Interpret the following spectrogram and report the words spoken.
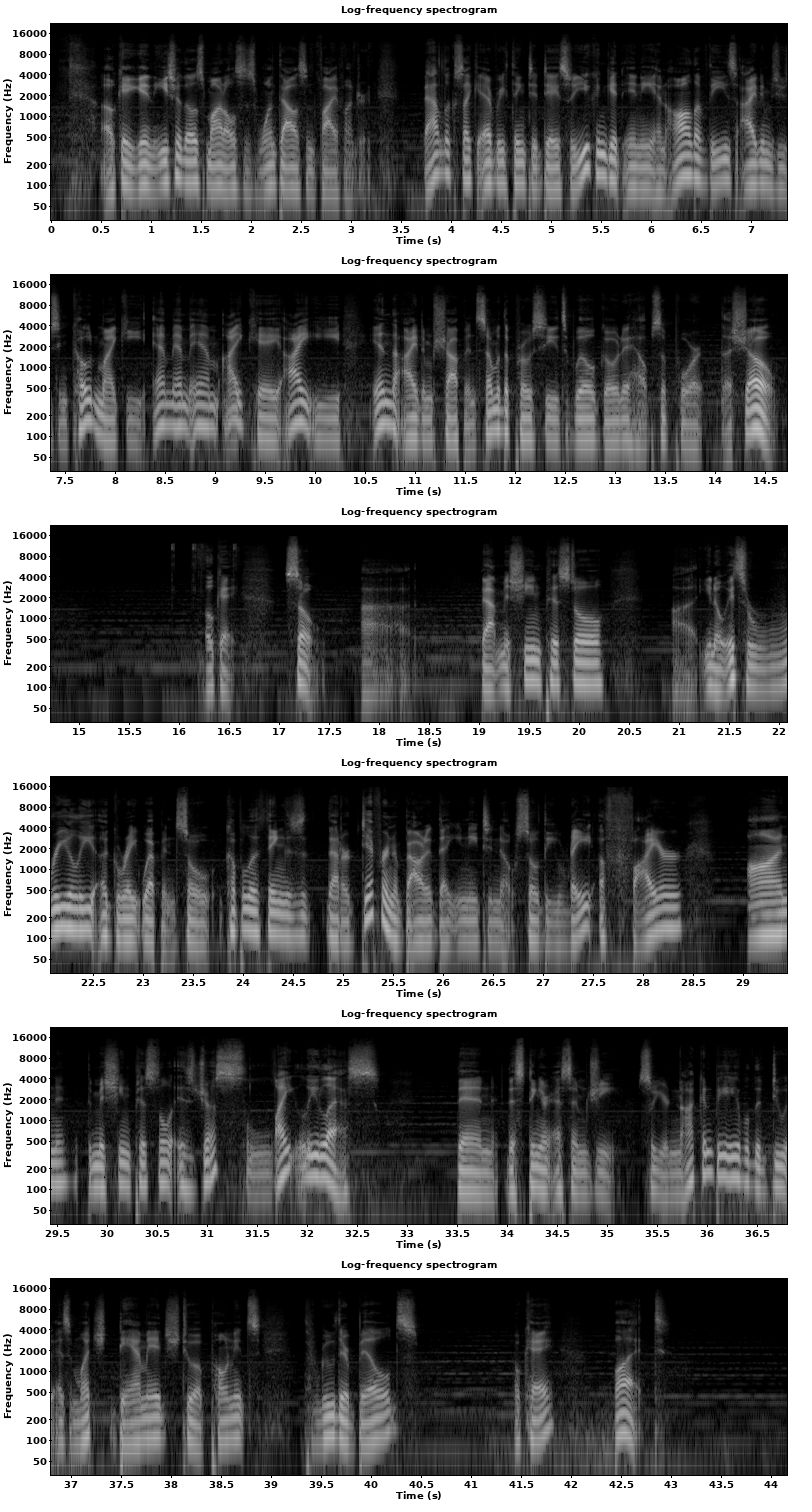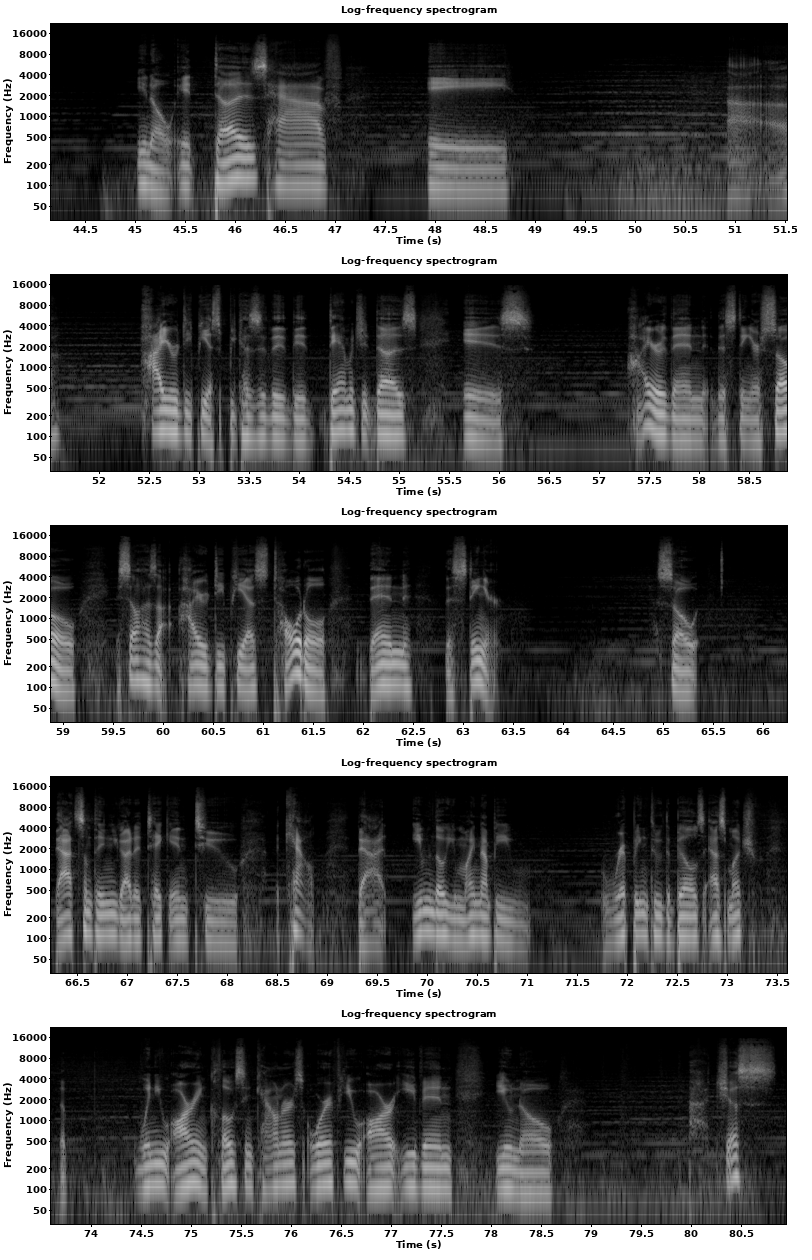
Okay, again, each of those models is 1,500. That looks like everything today, so you can get any and all of these items using code Mikey M M M I K I E in the item shop, and some of the proceeds will go to help support the show. Okay, so uh, that machine pistol. Uh, you know, it's really a great weapon. So, a couple of things that are different about it that you need to know. So, the rate of fire on the machine pistol is just slightly less than the Stinger SMG. so you're not going to be able to do as much damage to opponents through their builds. Okay, but you know it does have a uh, higher DPS because the the damage it does is higher than the Stinger, so it still has a higher DPS total than the Stinger. So that's something you got to take into account. That even though you might not be ripping through the builds as much, the when you are in close encounters, or if you are even, you know, just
